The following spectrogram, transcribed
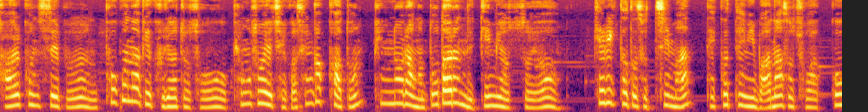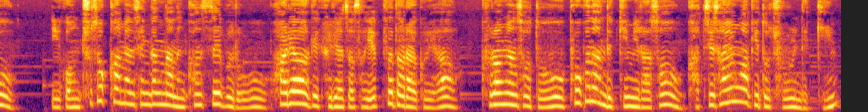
가을 컨셉은 포근하게 그려져서 평소에 제가 생각하던 핑노랑은 또 다른 느낌이었어요. 캐릭터도 좋지만 데코템이 많아서 좋았고 이건 추석하면 생각나는 컨셉으로 화려하게 그려져서 예쁘더라고요. 그러면서도 포근한 느낌이라서 같이 사용하기도 좋을 느낌?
